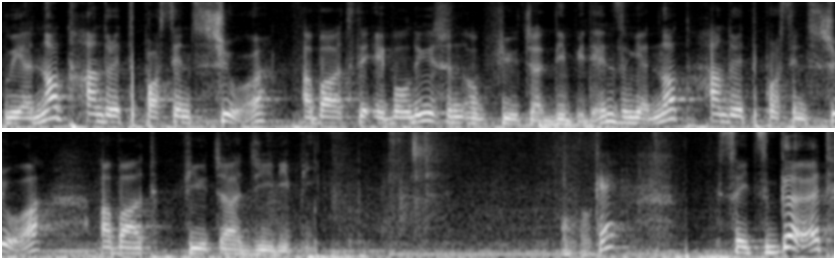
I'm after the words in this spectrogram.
We are not 100% sure about the evolution of future dividends. We are not 100% sure about future GDP. Okay? So it's good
